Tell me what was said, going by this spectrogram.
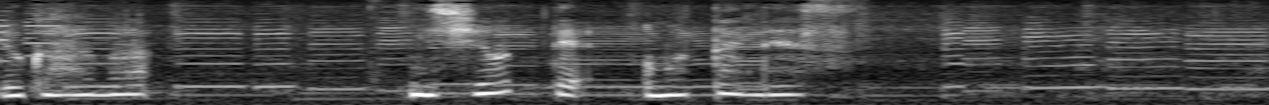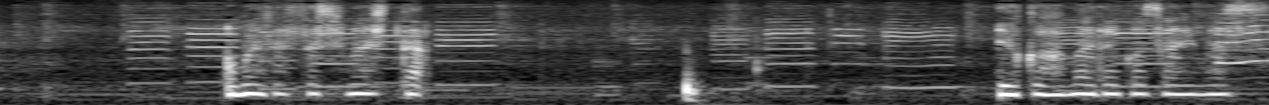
横浜にしようって思ったんです。お待たせしました。横浜でございます。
